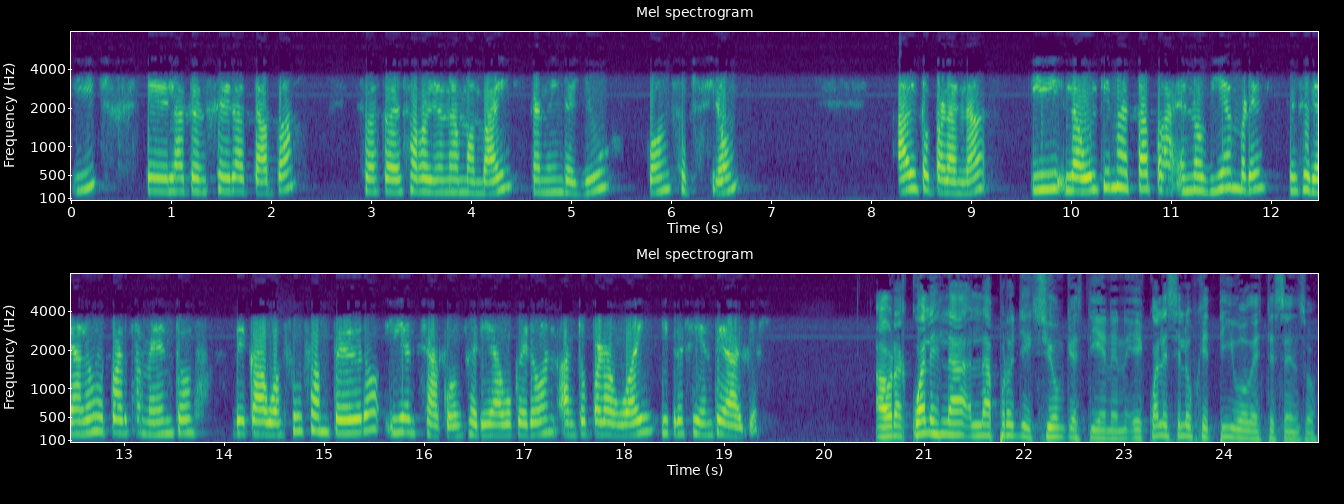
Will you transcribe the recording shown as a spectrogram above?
Y eh, la tercera etapa se está desarrollando en Mumbai, Canindeyú, Concepción, Alto Paraná y la última etapa en noviembre, que serían los departamentos de Caguazú, San Pedro y el Chaco, sería Boquerón, Alto Paraguay y Presidente Ayers. Ahora, ¿cuál es la, la proyección que tienen? Eh, ¿Cuál es el objetivo de este censo?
